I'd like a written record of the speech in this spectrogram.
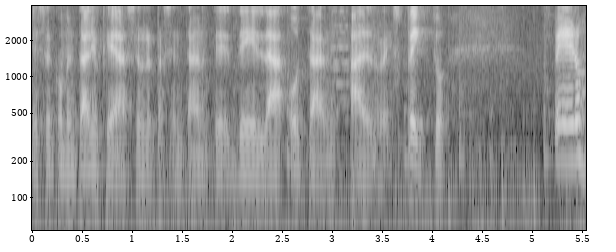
Es el comentario que hace el representante de la OTAN al respecto. Pero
